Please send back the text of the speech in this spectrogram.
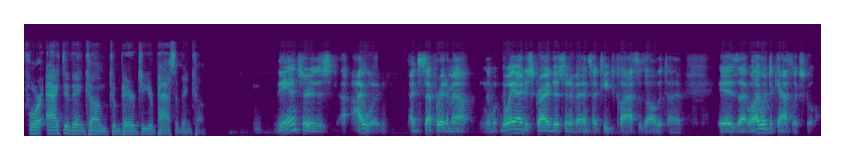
for active income compared to your passive income? The answer is I would. I'd separate them out. And the, the, way I describe this in events, I teach classes all the time, is that, well, I went to Catholic school.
